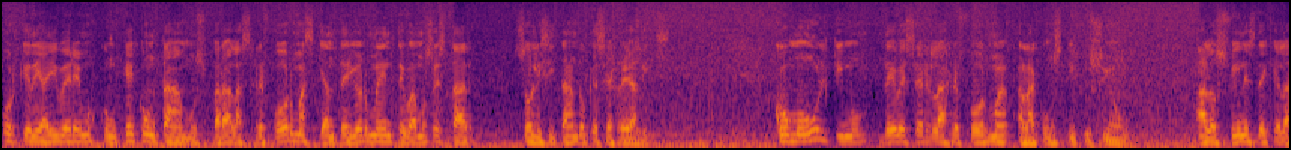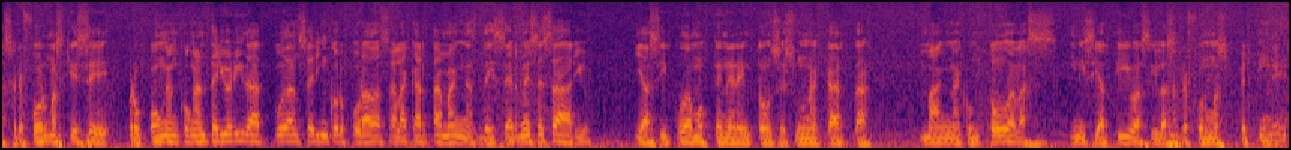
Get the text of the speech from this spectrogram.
Porque de ahí veremos con qué contamos para las reformas que anteriormente vamos a estar solicitando que se realicen. Como último, debe ser la reforma a la Constitución a los fines de que las reformas que se propongan con anterioridad puedan ser incorporadas a la Carta Magna de ser necesario y así podamos tener entonces una Carta Magna con todas las iniciativas y las reformas pertinentes.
